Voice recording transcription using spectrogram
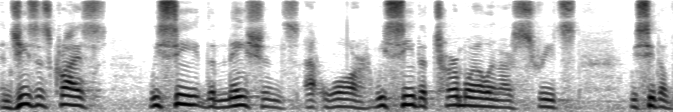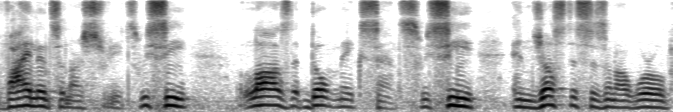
And Jesus Christ, we see the nations at war. We see the turmoil in our streets. We see the violence in our streets. We see laws that don't make sense. We see injustices in our world.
